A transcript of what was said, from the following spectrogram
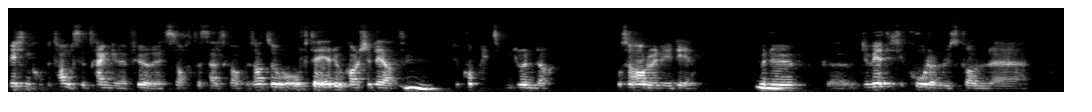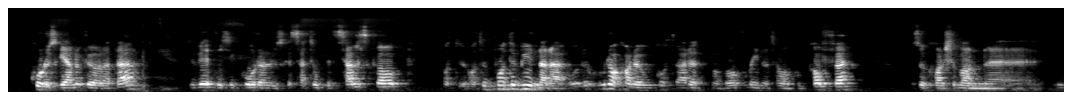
Hvilken kompetanse trenger jeg før jeg starter selskapet? Sant? Så Ofte er det jo kanskje det at Mm. du kommer inn som en gründer, og så har du en idé. Men Mm. du, du vet ikke hvordan du skal, eh, hvordan du skal gjennomføre dette. Du vet ikke hvordan du skal sette opp et selskap. At du, at du på en måte begynner der. Og, og da kan det jo godt være at man bare kommer inn og tar en kopp kaffe. Og så kanskje man eh,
